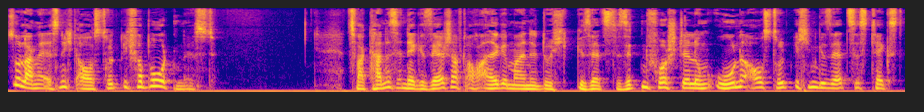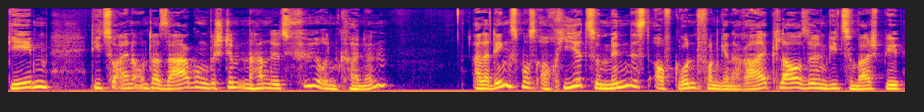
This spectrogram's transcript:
solange es nicht ausdrücklich verboten ist. Zwar kann es in der Gesellschaft auch allgemeine durchgesetzte Sittenvorstellungen ohne ausdrücklichen Gesetzestext geben, die zu einer Untersagung bestimmten Handels führen können. Allerdings muss auch hier zumindest aufgrund von Generalklauseln wie zum Beispiel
